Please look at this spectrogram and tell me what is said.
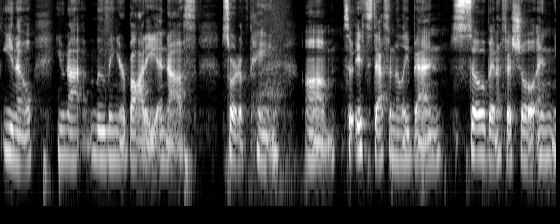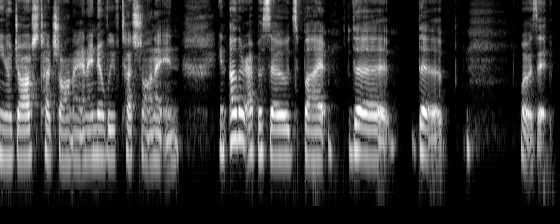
you know you're not moving your body enough sort of pain um so it's definitely been so beneficial and you know josh touched on it and i know we've touched on it in in other episodes but the the what was it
